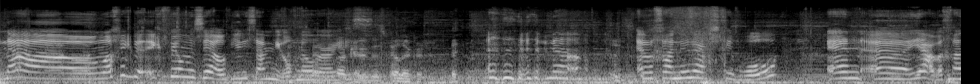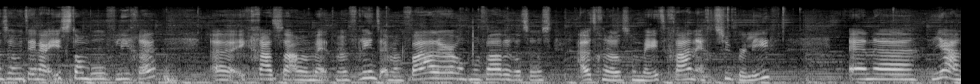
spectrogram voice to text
nou, mag ik de, ik film mezelf. Jullie staan er niet op, no worries. Oké, dat is gelukkig. Nou, en we gaan nu naar Schiphol. En eh, ja, we gaan zo meteen naar Istanbul vliegen. Eh, ik ga samen met mijn vriend en mijn vader. Want mijn vader had ons uitgenodigd om mee te gaan. Echt super lief. En eh, ja,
